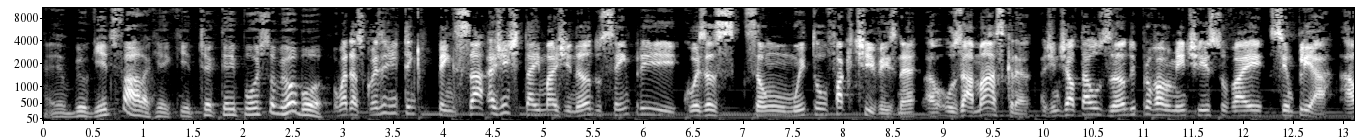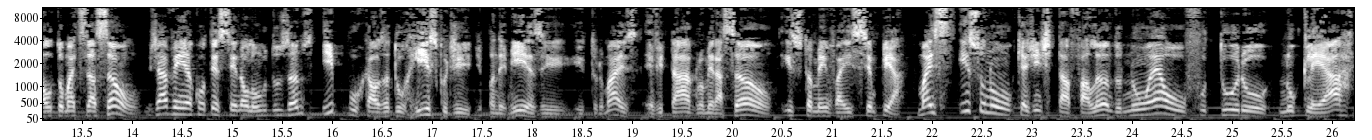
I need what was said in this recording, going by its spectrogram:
é, o Bill Gates fala que, que tinha que ter imposto sobre robô. Uma das coisas a gente tem que pensar, a gente tá imaginando sempre coisas que são muito factíveis, né? A- Usar máscara, a gente já tá usando e provavelmente isso vai se ampliar. A automatização já vem acontecendo ao longo dos anos e por causa do risco de, de pandemias e, e tudo mais, evitar aglomeração, isso também vai se ampliar. Mas isso no que a gente tá falando não é o futuro nuclear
